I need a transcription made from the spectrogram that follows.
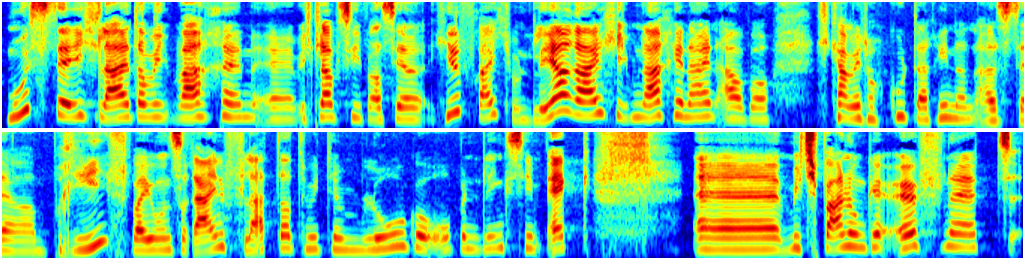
musste ich leider mitmachen. Ähm, ich glaube, sie war sehr hilfreich und lehrreich im Nachhinein, aber ich kann mich noch gut erinnern, als der Brief bei uns reinflattert mit dem Logo oben links im Eck, äh, mit Spannung geöffnet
